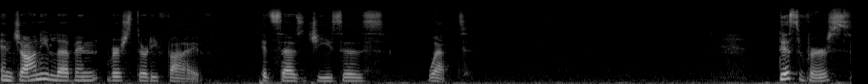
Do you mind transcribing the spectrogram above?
In John 11, verse 35, it says, Jesus wept. This verse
